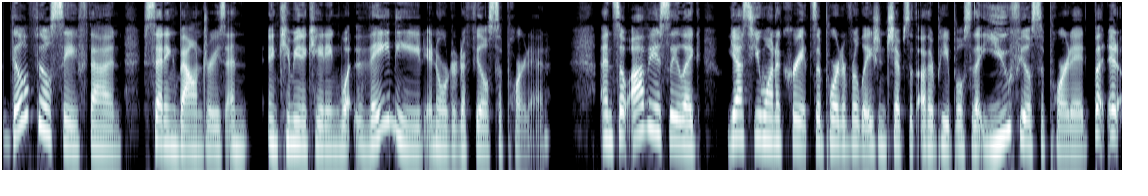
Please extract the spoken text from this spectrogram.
They'll feel safe then setting boundaries and, and communicating what they need in order to feel supported. And so, obviously, like, yes, you want to create supportive relationships with other people so that you feel supported, but it,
